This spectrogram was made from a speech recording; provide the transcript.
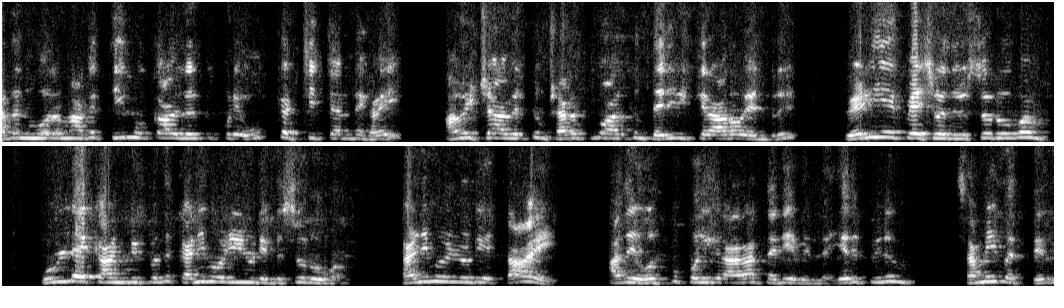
அதன் மூலமாக திமுகவில் இருக்கக்கூடிய உட்கட்சி சண்டைகளை அமித்ஷாவிற்கும் சரத்பவாருக்கும் தெரிவிக்கிறாரோ என்று வெளியே பேசுவது விஸ்வரூபம்? உள்ளே காண்பிப்பது கனிமொழியினுடைய விஸ்வரூபம். கனிமொழியினுடைய தாய் அதை ஒப்புக்கொள்கிறாரா தெரியவில்லை. இருப்பினும் சமீபத்தில்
